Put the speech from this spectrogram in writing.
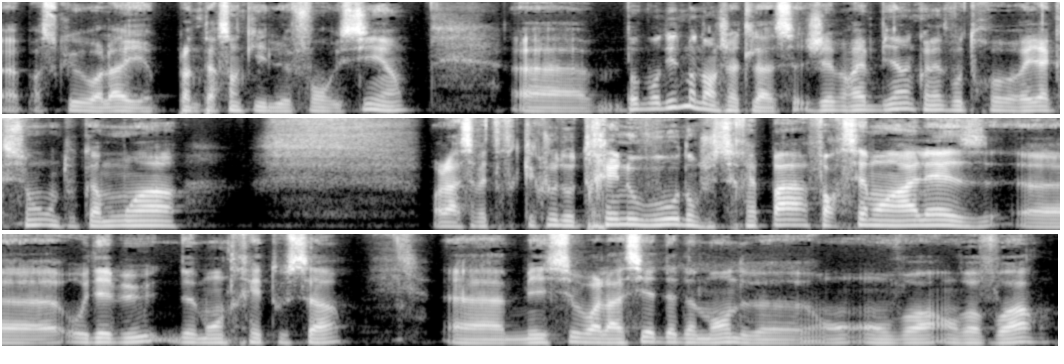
euh, parce que voilà, il y a plein de personnes qui le font aussi. Hein. Euh, bon, dites-moi dans le chat là. J'aimerais bien connaître votre réaction. En tout cas, moi, voilà, ça va être quelque chose de très nouveau, donc je serais pas forcément à l'aise euh, au début de montrer tout ça. Euh, mais si voilà, s'il y a des demandes, euh, on, on va, on va voir.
